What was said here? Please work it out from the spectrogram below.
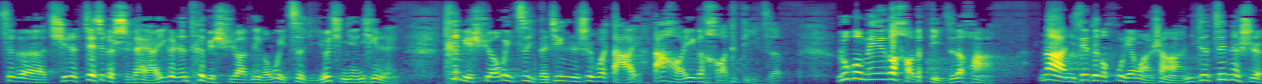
这个其实在这个时代啊，一个人特别需要那个为自己，尤其年轻人，特别需要为自己的精神生活打打好一个好的底子。如果没有一个好的底子的话，那你在这个互联网上啊，你这真的是，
